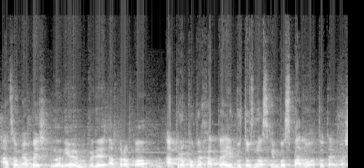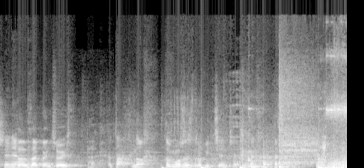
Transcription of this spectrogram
A co miał być? No nie wiem, bo powiedziałeś, a propos, A propos BHP i butów z noskiem, bo spadło tutaj właśnie, nie? to zakończyłeś tak. Tak, no, to możesz zrobić cięcie.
